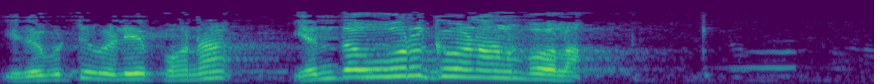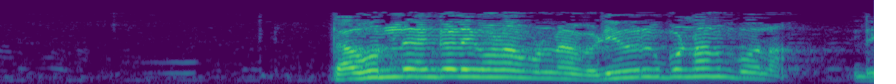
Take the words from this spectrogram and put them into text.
இதை விட்டு வெளியே போனா எந்த ஊருக்கு வேணாலும் போகலாம். டவுன்ல எங்களையும் வேணாம் போகலாம் வெளியூருக்கு போனாலும் போகலாம். இந்த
